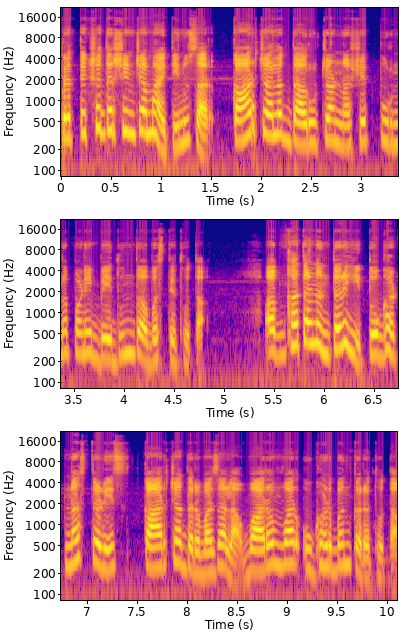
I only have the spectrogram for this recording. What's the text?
प्रत्यक्षदर्शींच्या माहितीनुसार कार चालक दारूच्या नशेत पूर्णपणे बेधुंद अवस्थेत होता. अपघातानंतरही तो घटनास्थळीच कारच्या दरवाजाला वारंवार उघड बंद करत होता.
